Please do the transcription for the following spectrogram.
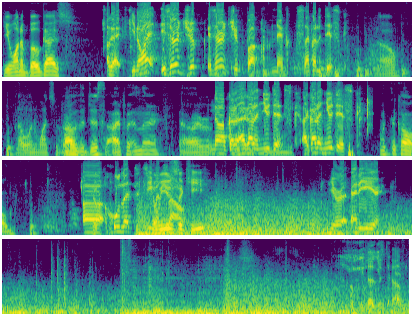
Do you want a bow, guys? Okay, you know what? Is there a juke? Is there a jukebox next? I got a disc. No, no one wants a oh, bow. Oh, the disc I put in there. Oh, I... No, I got, a, I got a new hmm. disc. I got a new disc. What's it called? Uh, who let the demons Can we use the out? key? Here, Eddie, here. Hope he doesn't come.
